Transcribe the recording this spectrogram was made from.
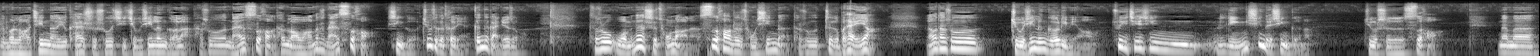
那么老金呢又开始说起九型人格了。他说男四号，他说老王呢是男四号性格，就这个特点，跟着感觉走。他说：“我们呢是从脑的，四号呢是从心的。”他说：“这个不太一样。”然后他说：“九型人格里面啊，最接近灵性的性格呢，就是四号。那么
